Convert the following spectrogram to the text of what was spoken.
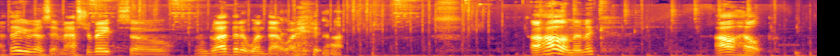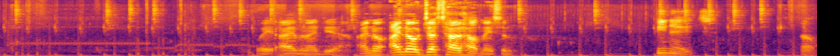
I thought you were gonna say masturbate, so I'm glad that it went that way. It's not. A hollow mimic. I'll help. Wait, I have an idea. I know I know just how to help Mason. Grenades. Oh.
